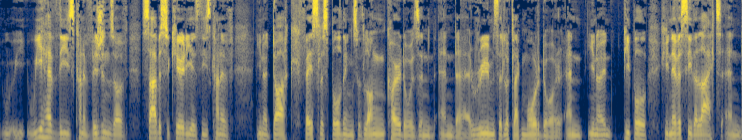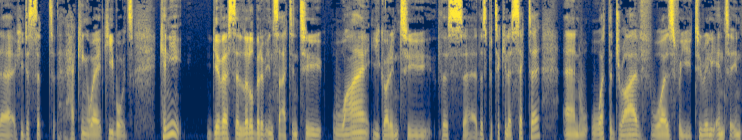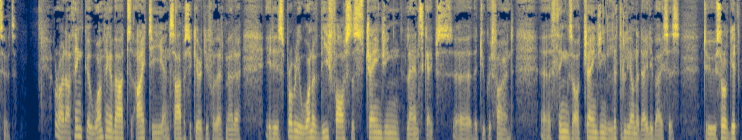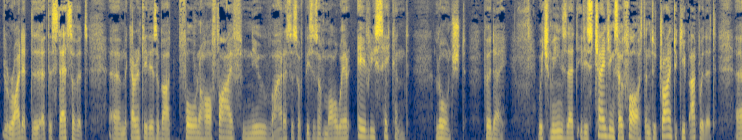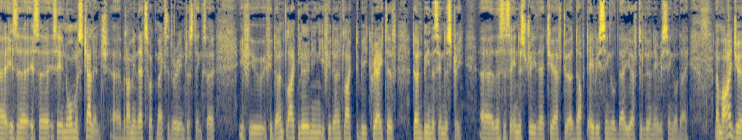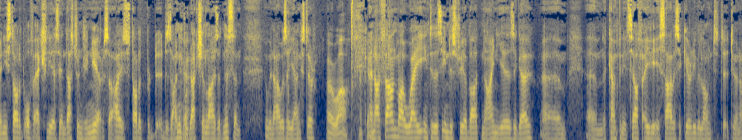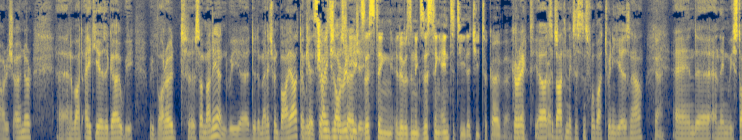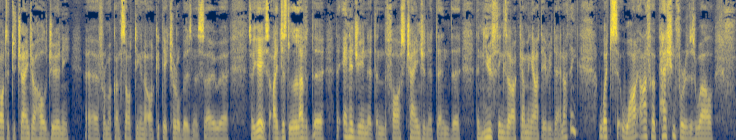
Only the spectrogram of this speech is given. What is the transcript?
We, have these kind of visions of cybersecurity as these kind of, you know, dark, faceless buildings with long corridors and, and, uh, rooms that look like Mordor and, you know, people who never see the light and uh, who just sit hacking away at keyboards. Can you give us a little bit of insight into why you got into this uh, this particular sector and what the drive was for you to really enter into it? All right. I think uh, one thing about IT and cybersecurity, for that matter, it is probably one of the fastest changing landscapes uh, that you could find. Uh, things are changing literally on a daily basis. To sort of get right at the at the stats of it, um, currently there's about four and a half, five new viruses of pieces of malware every second launched per day which means that it is changing so fast, and to trying to keep up with it uh, is a is a is an enormous challenge. Uh, but I mean that's what makes it very interesting. So if you if you don't like learning, if you don't like to be creative, don't be in this industry. Uh, this is an industry that you have to adopt every single day. You have to learn every single day. Now my journey started off actually as an industrial engineer. So I started pro- designing okay. production lines at Nissan when I was a youngster. Oh wow! Okay. And I found my way into this industry about nine years ago. Um, um, the company itself, AVeS Cybersecurity, belonged to, to an Irish owner, uh, and about eight years ago, we we borrowed uh, some money and we uh, did a management buyout and okay, we so changed it was our already strategy. existing. It was an existing entity that you took over. Okay. Correct. Yeah, it's Gotcha. about in existence for about twenty years now. Okay. and uh, and then we started to change our whole journey uh, from a consulting and an architectural business. So uh, so yes, I just loved the the energy in it and the fast change in it and the the new things that are coming out every day. And I think what's why I have a passion for it as well.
